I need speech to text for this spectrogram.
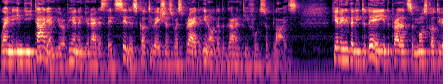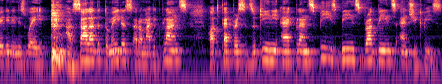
when in the Italian, European, and United States cities cultivations were spread in order to guarantee food supplies. Here in Italy today, the products most cultivated in this way are salad, tomatoes, aromatic plants, hot peppers, zucchini, eggplants, peas, beans, broad beans, and chickpeas.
